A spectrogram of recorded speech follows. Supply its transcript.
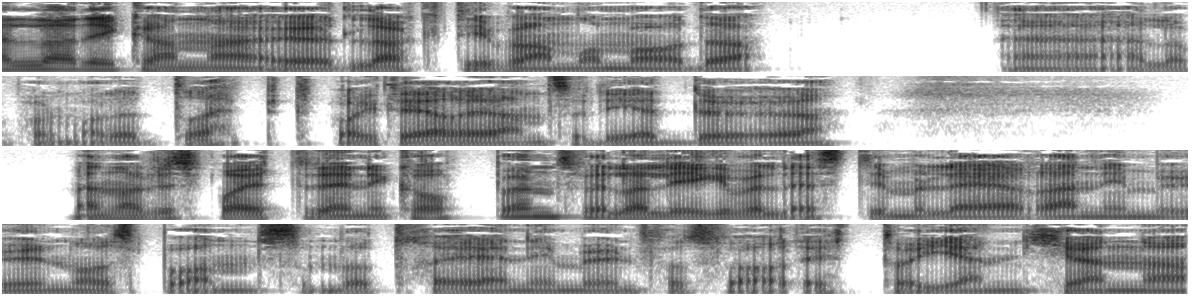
eller de kan ha ødelagt de på andre måter, eh, eller på en måte drept bakteriene så de er døde. Men når de sprøyter det inn i kroppen, så vil allikevel det stimulere en immunrespons som da trener immunforsvaret ditt til å gjenkjenne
